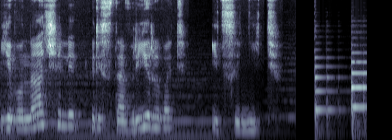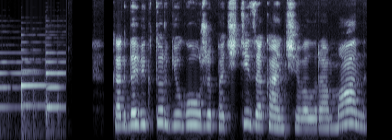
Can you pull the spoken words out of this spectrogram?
Его начали реставрировать и ценить. Когда Виктор Гюго уже почти заканчивал роман,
